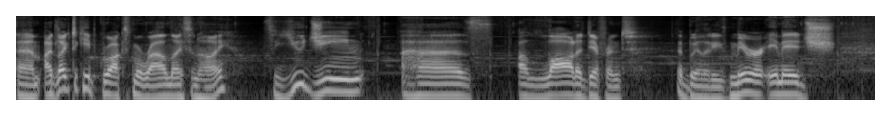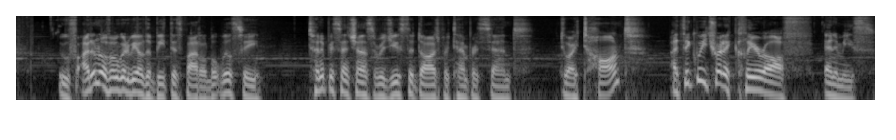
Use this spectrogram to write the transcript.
Um, I'd like to keep Grok's morale nice and high. So Eugene has a lot of different abilities. Mirror image, Oof, I don't know if I'm going to be able to beat this battle, but we'll see. 20% chance to reduce the dodge by 10%. Do I taunt? I think we try to clear off enemies.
